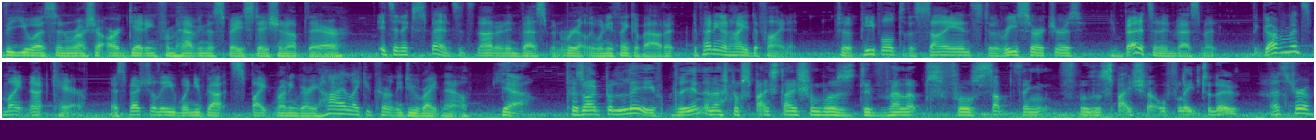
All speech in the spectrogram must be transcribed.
the US and Russia are getting from having the space station up there. It's an expense, it's not an investment, really, when you think about it, depending on how you define it. To the people, to the science, to the researchers, you bet it's an investment. The governments might not care, especially when you've got spite running very high like you currently do right now. Yeah, because I believe the International Space Station was developed for something for the space shuttle fleet to do. That's true.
